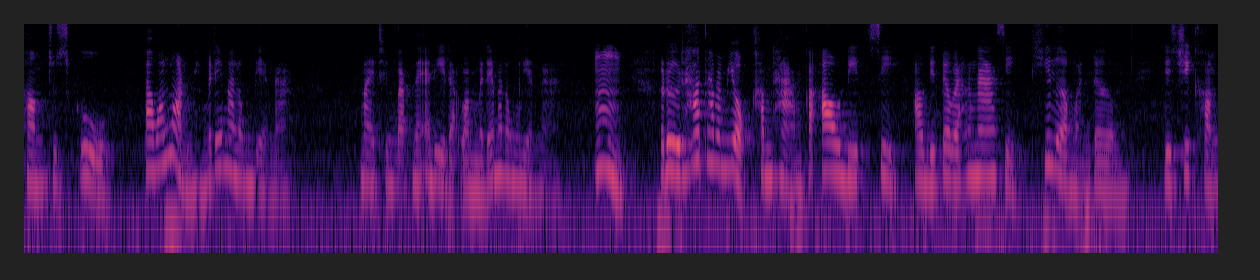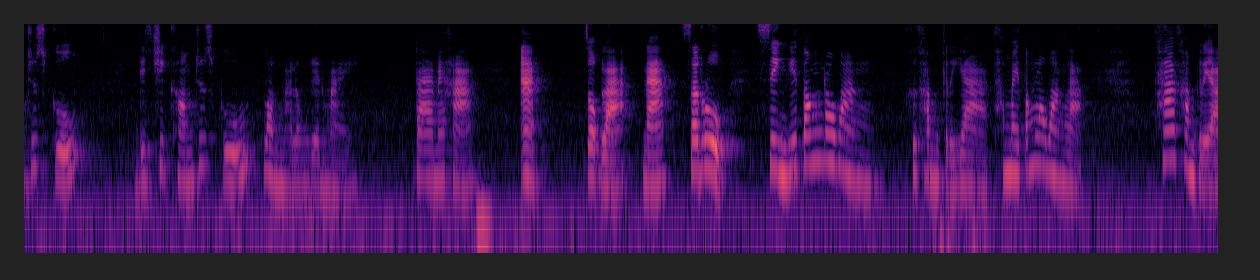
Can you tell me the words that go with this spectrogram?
come to school แปลว่าหล่อนเนี่ยไม่ได้มาโรงเรียนนะ หมายถึงแบบในอดีตอะหล่อนไม่ได้มาโรงเรียนนะ อืมหรือถ้าทำเป็นประโยคคำถามก็เอา did สิ เอา did ไปไว้ข้างหน้าสิ ที่เหลือเหมือนเดิม did she come to school did she come to school หล่อนมาโรงเรียนไหม ได้ไหมคะ อะ จบละนะ สรุปสิ่งที่ต้องระวังคือคำกริยาทำไมต้องระวังหล่ะ ถ้าคำกริยา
